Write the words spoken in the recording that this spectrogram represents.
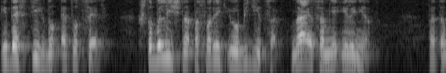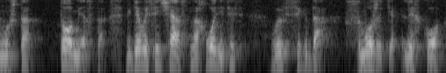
и достигну эту цель, чтобы лично посмотреть и убедиться, нравится мне или нет. Потому что то место, где вы сейчас находитесь, вы всегда сможете легко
